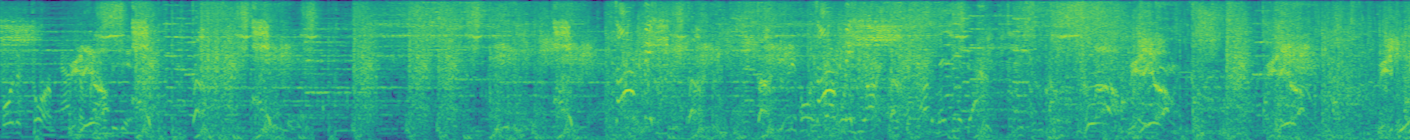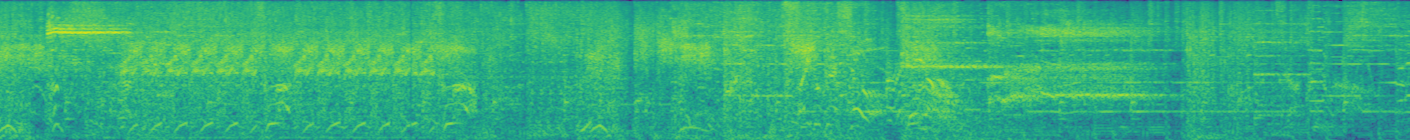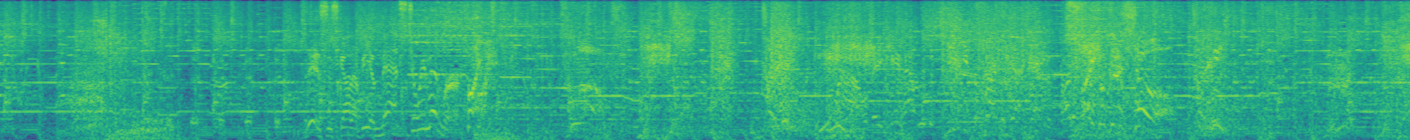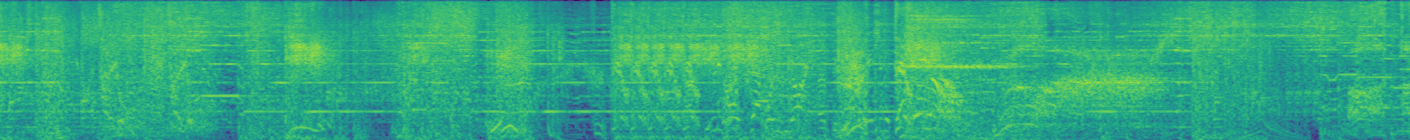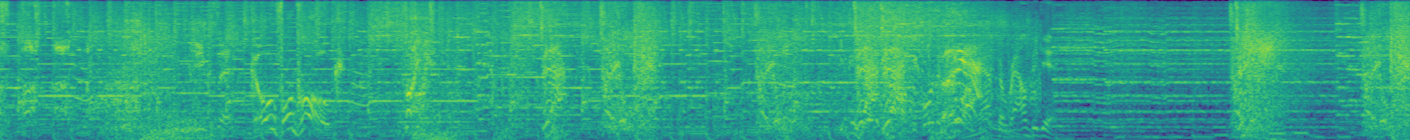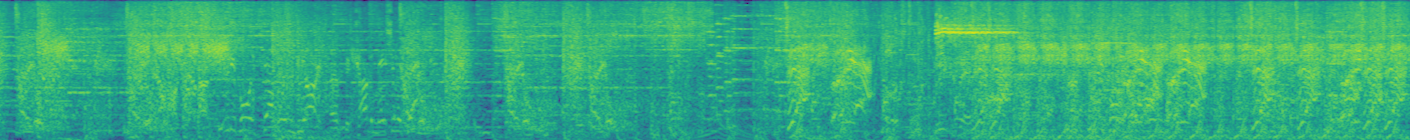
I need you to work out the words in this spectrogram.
Before the storm as the round begins. Beautiful is definitely the art of the combination attack. This is gonna be a match to remember. Fight! Wow, they came out with a sneaky attack at the start of the round. Beautiful is definitely the art of the combination attack. For broke. Fight! for the door as the round begins. A beautiful exampling the art of the combination attack. Ha ha!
